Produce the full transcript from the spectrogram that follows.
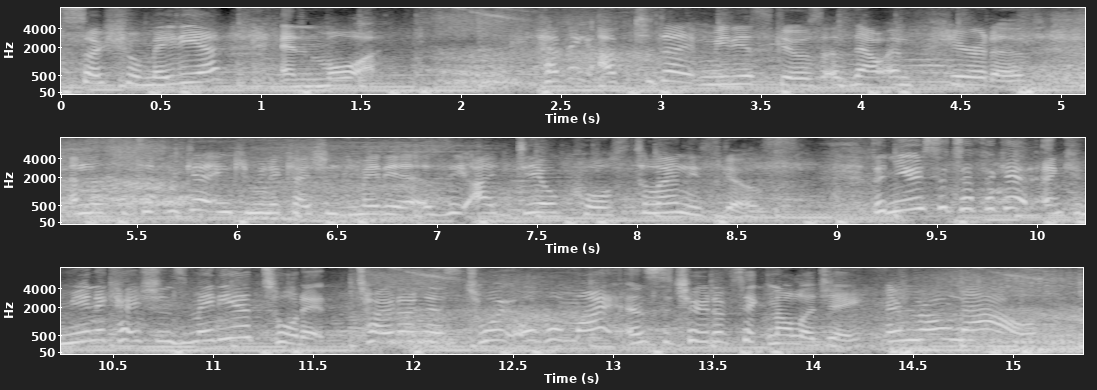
social media and more. Having up-to-date media skills is now imperative and the Certificate in Communications Media is the ideal course to learn these skills. The new certificate in Communications Media taught at Tauranga's Toi Ohomai Institute of Technology. Enroll now!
